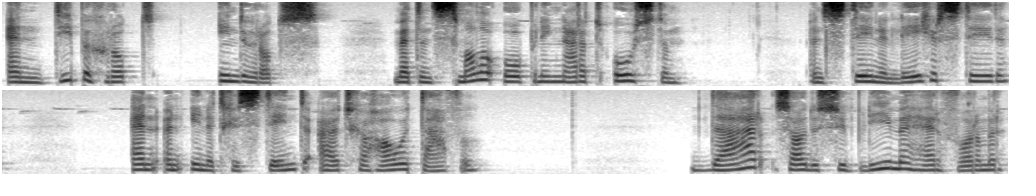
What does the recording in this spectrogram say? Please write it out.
en diepe grot in de rots, met een smalle opening naar het oosten, een stenen legerstede en een in het gesteente uitgehouwen tafel. Daar zou de sublieme hervormer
